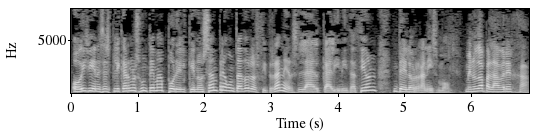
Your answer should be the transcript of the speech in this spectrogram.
Hoy vienes a explicarnos un tema por el que nos han preguntado los fitrunners, la alcalinización del organismo. Menuda palabreja,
